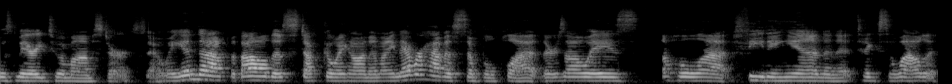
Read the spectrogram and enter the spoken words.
was married to a mobster. So we end up with all this stuff going on, and I never have a simple plot. There's always a whole lot feeding in, and it takes a while to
